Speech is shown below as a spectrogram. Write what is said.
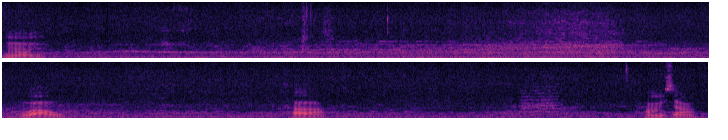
nun wow. Ha hamza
